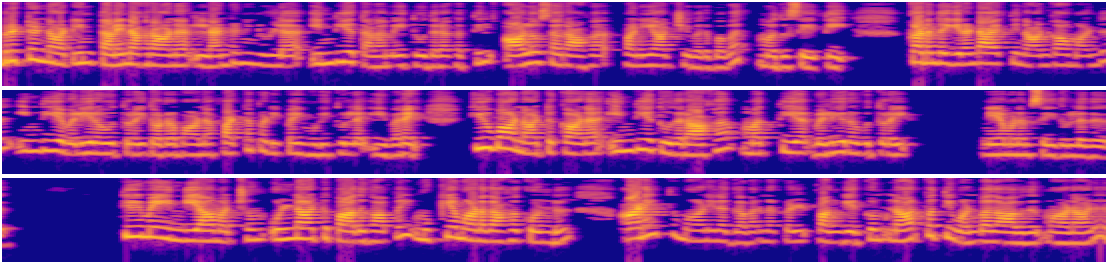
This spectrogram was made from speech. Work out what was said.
பிரிட்டன் நாட்டின் தலைநகரான லண்டனில் உள்ள இந்திய தலைமை தூதரகத்தில் ஆலோசகராக பணியாற்றி வருபவர் மதுசேத்தி கடந்த இரண்டாயிரத்தி நான்காம் ஆண்டு இந்திய வெளியுறவுத்துறை தொடர்பான பட்டப்படிப்பை முடித்துள்ள இவரை கியூபா நாட்டுக்கான இந்திய தூதராக மத்திய வெளியுறவுத்துறை நியமனம் செய்துள்ளது. தூய்மை இந்தியா மற்றும் உள்நாட்டு பாதுகாப்பை முக்கியமானதாக கொண்டு அனைத்து மாநில கவர்னர்கள் பங்கேற்கும் நாற்பத்தி ஒன்பதாவது மாநாடு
